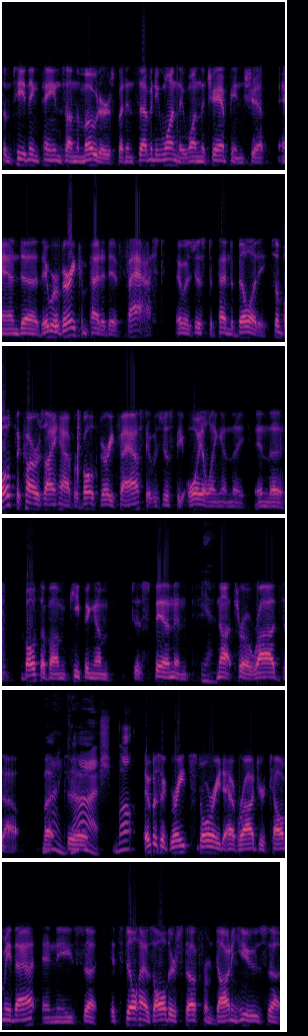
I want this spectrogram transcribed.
some teething pains on the motors, but in '71 they won the championship, and uh, they were very competitive, fast. It was just dependability. So both the cars I have are both very fast. It was just the oiling and the in the both of them keeping them to spin and Yeah. not throw rods out. But my uh, gosh! Well, it was a great story to have Roger tell me that, and he's uh, it still has all their stuff from Donohue's uh,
